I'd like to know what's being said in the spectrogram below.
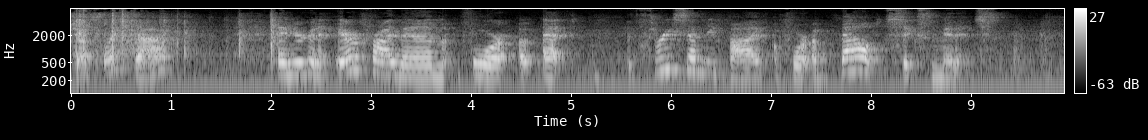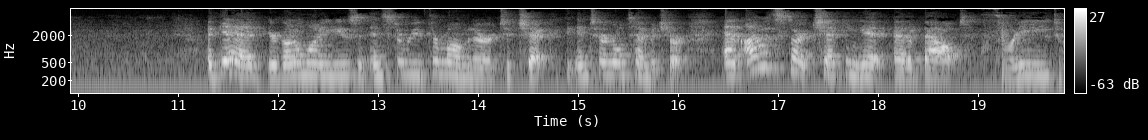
just like that. And you're going to air fry them for uh, at 375 for about six minutes. Again, you're going to want to use an InstaRead thermometer to check the internal temperature. And I would start checking it at about three to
